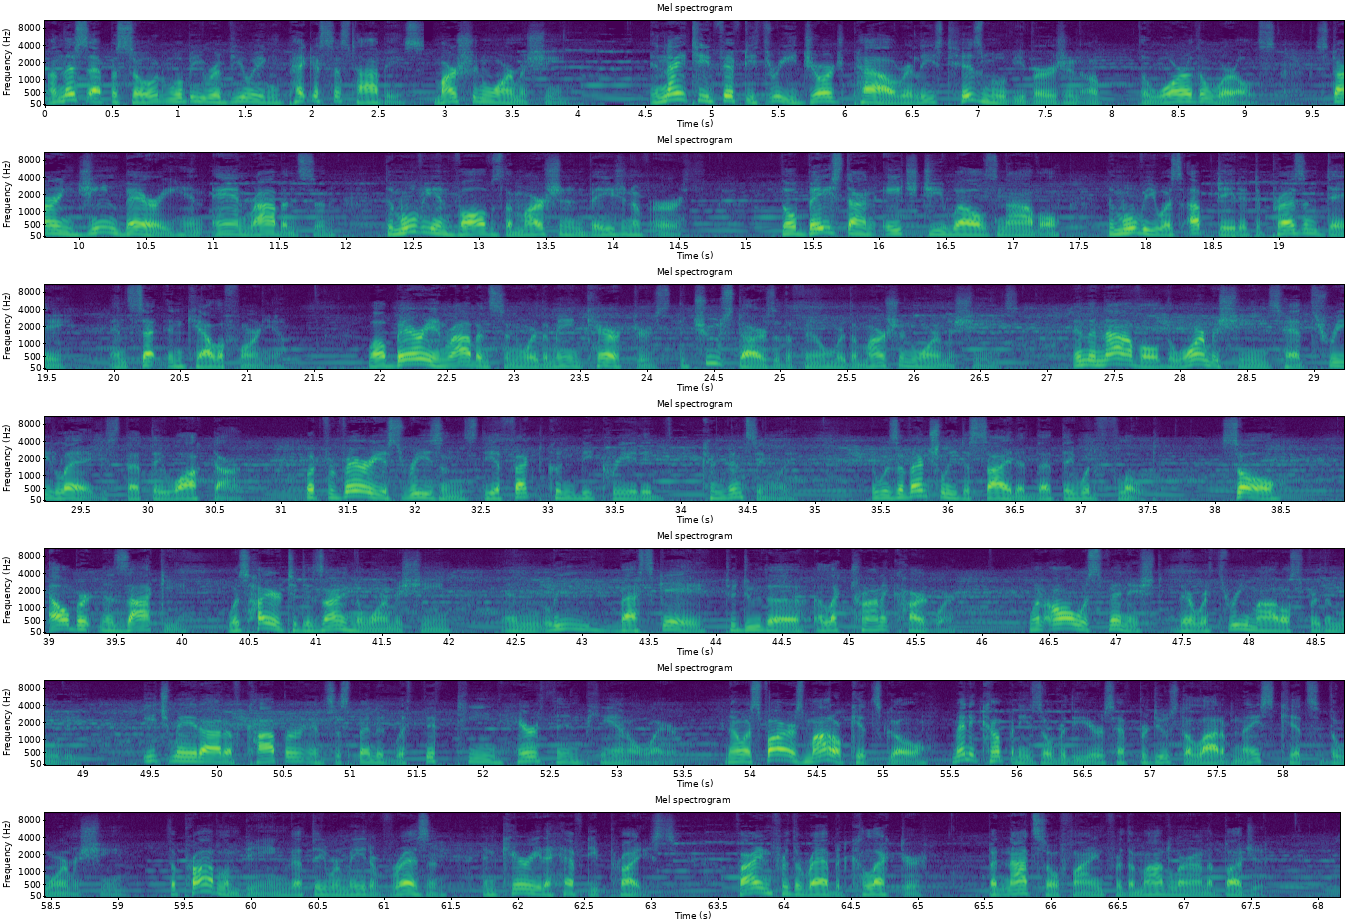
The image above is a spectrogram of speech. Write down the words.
On this episode, we'll be reviewing Pegasus Hobbies Martian War Machine. In 1953, George Pal released his movie version of The War of the Worlds. Starring Gene Barry and Anne Robinson, the movie involves the Martian invasion of Earth. Though based on H.G. Wells' novel, the movie was updated to present day and set in California. While Barry and Robinson were the main characters, the true stars of the film were the Martian war machines. In the novel, the war machines had three legs that they walked on, but for various reasons, the effect couldn't be created convincingly. It was eventually decided that they would float. So, Albert Nozaki was hired to design the war machine and Lee Basquet to do the electronic hardware. When all was finished, there were three models for the movie each made out of copper and suspended with 15 hair thin piano wire. Now, as far as model kits go, many companies over the years have produced a lot of nice kits of the War Machine. The problem being that they were made of resin and carried a hefty price. Fine for the rabid collector, but not so fine for the modeler on a budget.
